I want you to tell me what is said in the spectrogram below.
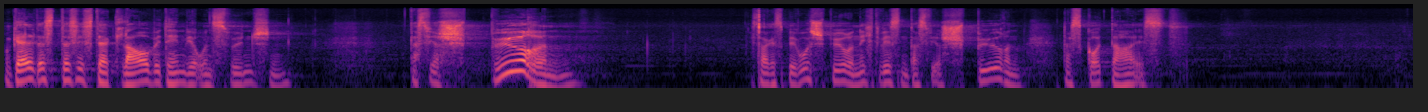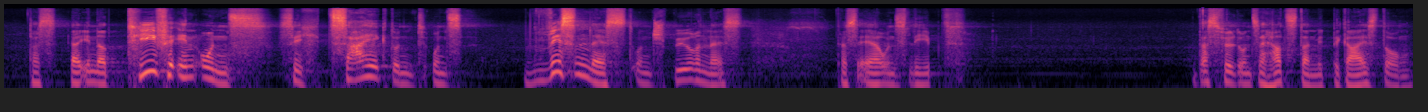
Und gell, das, das ist der Glaube, den wir uns wünschen, dass wir spüren, ich sage es bewusst spüren, nicht wissen, dass wir spüren, dass Gott da ist. Dass er in der Tiefe in uns sich zeigt und uns wissen lässt und spüren lässt, dass er uns liebt. Das füllt unser Herz dann mit Begeisterung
